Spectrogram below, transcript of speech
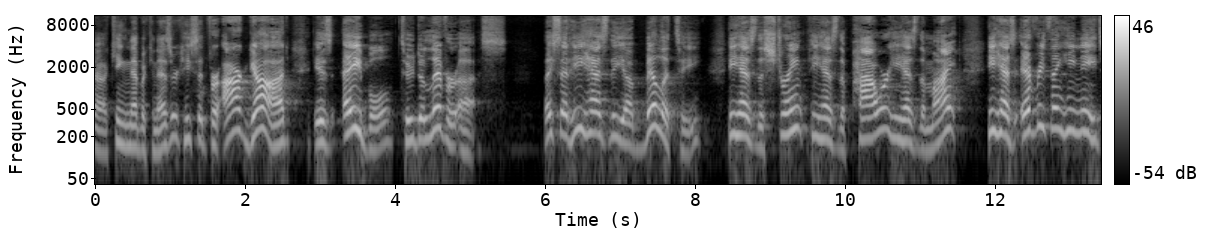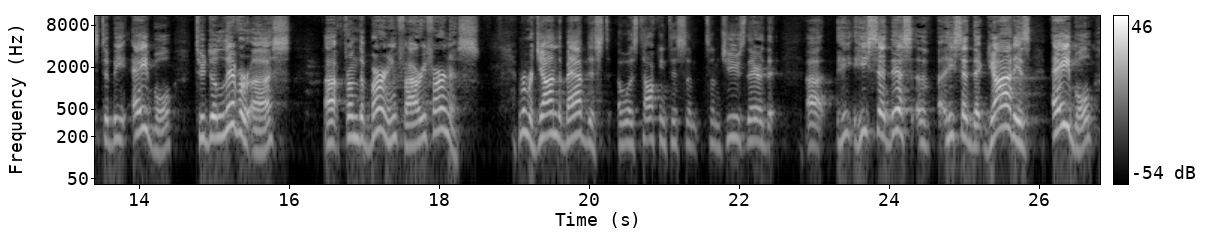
uh, King Nebuchadnezzar. He said, For our God is able to deliver us. They said, He has the ability, He has the strength, He has the power, He has the might, He has everything He needs to be able to deliver us uh, from the burning fiery furnace. Remember, John the Baptist was talking to some, some Jews there that uh, he, he said this, uh, he said that God is able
